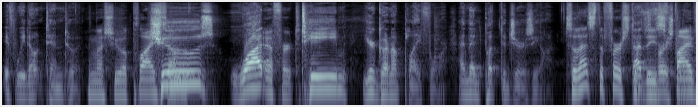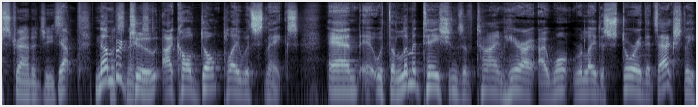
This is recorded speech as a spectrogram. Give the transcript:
if we don't tend to it. Unless you apply some. Choose what effort. team you're going to play for and then put the jersey on. So that's the first That's of the these first five one. strategies. Yep. Number two, I call don't play with snakes. And uh, with the limitations of time here, I, I won't relate a story that's actually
